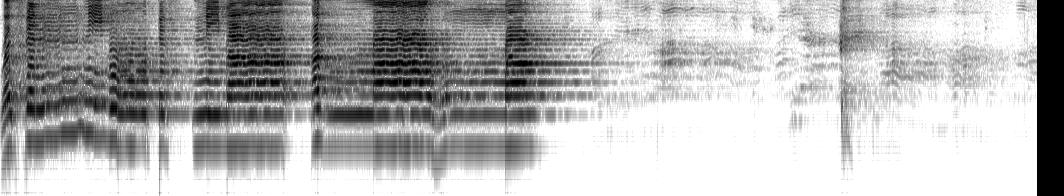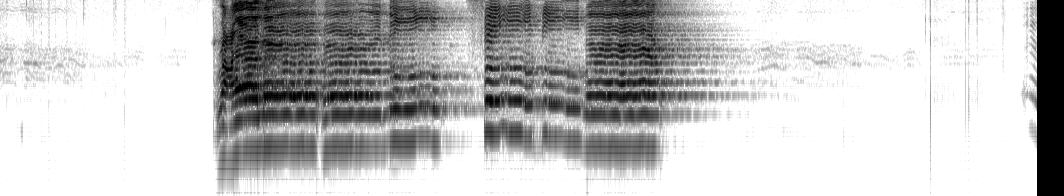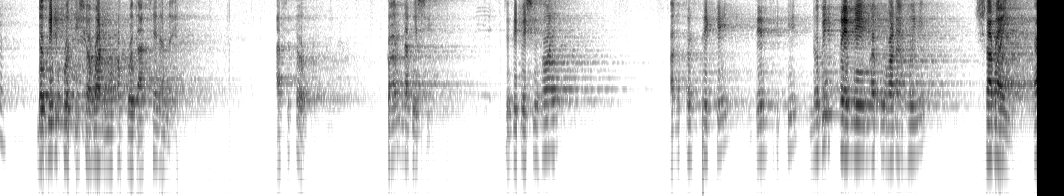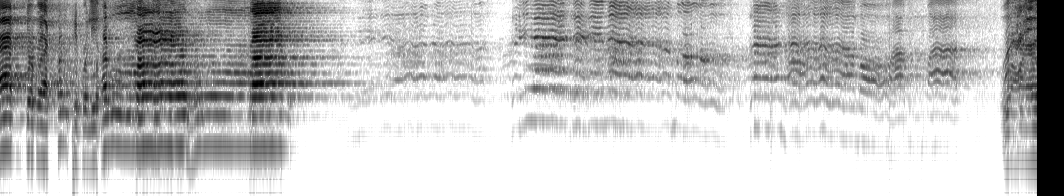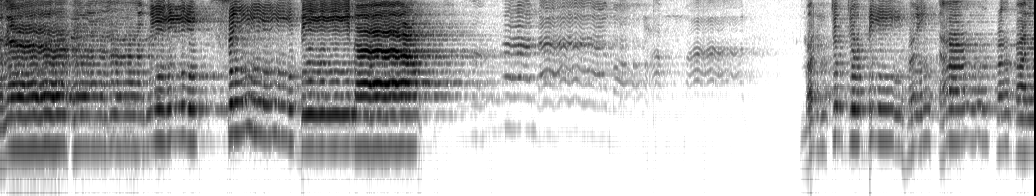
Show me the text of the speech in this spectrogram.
وسلموا تسليما اللهم وعلى নবীর প্রতি সবার মহব্বত আছে না নাই? আছে তো? কম না বেশি? যদি বেশি হয়, অন্তর থেকে দিল থেকে নবীর প্রেমে মতোয়ারা হই সবাই এক যোগে এক কণ্ঠে বলি, আল্লাহুম্মা মনটা যদি হইত প্রবল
